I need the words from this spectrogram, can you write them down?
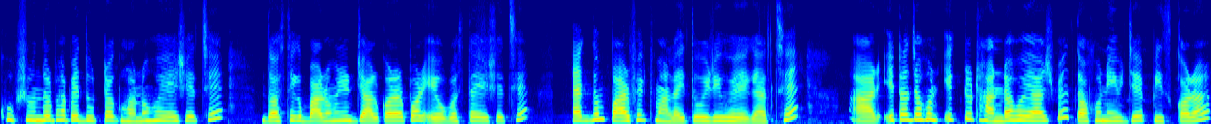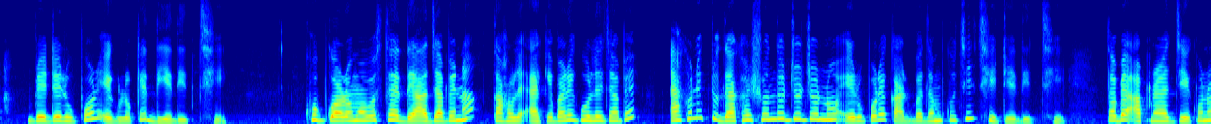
খুব সুন্দরভাবে দুধটা ঘন হয়ে এসেছে। দশ থেকে বারো মিনিট জাল করার পর এ অবস্থায় এসেছে। একদম পারফেক্ট মালাই তৈরি হয়ে গেছে। আর এটা যখন একটু ঠান্ডা হয়ে আসবে, তখন এই যে পিস করা ব্রেডের উপর এগুলোকে দিয়ে দিচ্ছি। খুব গরম অবস্থায় দেয়া যাবে না, তাহলে একেবারে গলে যাবে। এখন একটু দেখার সৌন্দর্যের জন্য এর উপরে কাঠবাদাম কুচি ছিটিয়ে দিচ্ছি। তবে আপনারা যে কোনো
